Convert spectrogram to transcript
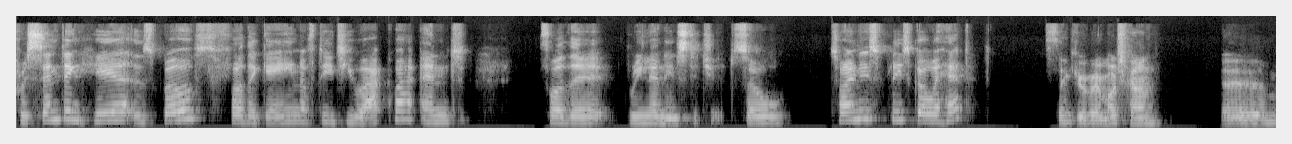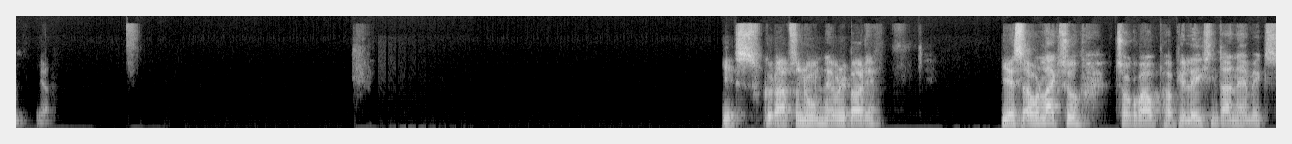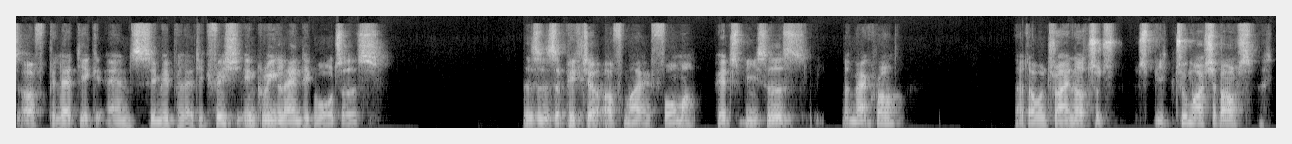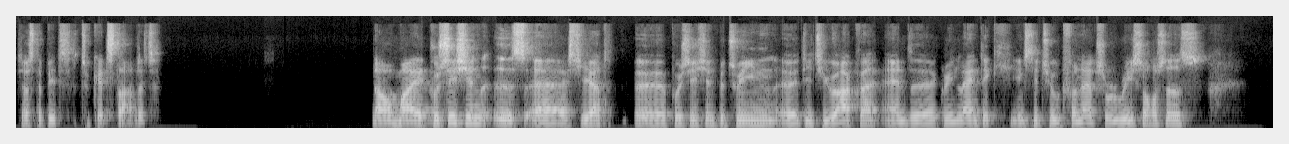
presenting here is both for the gain of DTU Aqua and for the Greenland Institute. So Teunis, please go ahead. Thank you very much, Karen. Um, yeah. Yes, good afternoon, everybody. Yes, I would like to talk about population dynamics of pelagic and semi-pelagic fish in Greenlandic waters. This is a picture of my former pet species, the mackerel, that I will try not to speak too much about, just a bit to get started. Now, my position is a shared uh, position between uh, DTU Aqua and the Greenlandic Institute for Natural Resources.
